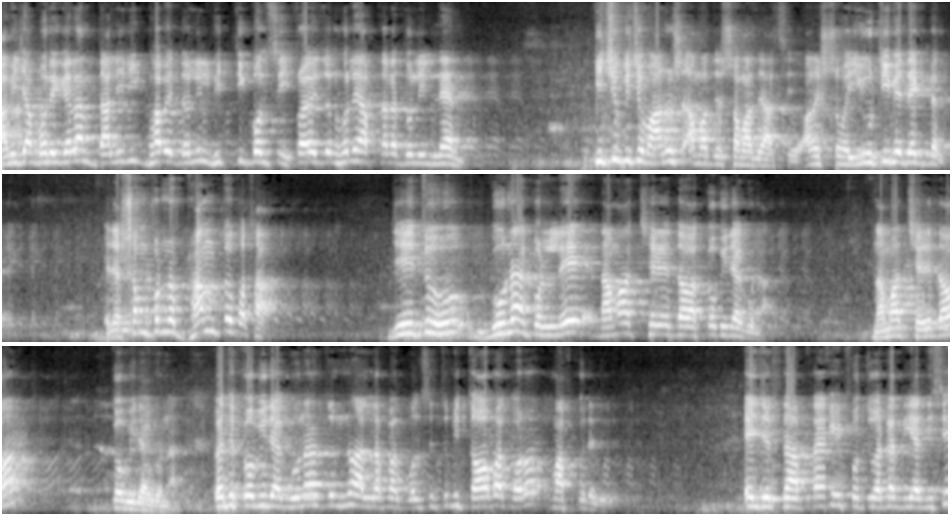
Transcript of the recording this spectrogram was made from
আমি যা বলে গেলাম দালিলিক ভাবে দলিল ভিত্তিক বলছি, প্রয়োজন হলে আপনারা দলিল নেন। কিছু কিছু মানুষ আমাদের সমাজে আছে। অনেক সময় ইউটিউবে দেখবেন এটা সম্পূর্ণ ভ্রান্ত কথা। যেহেতু গুণা করলে নামাজ ছেড়ে দেওয়া কবিরা গুণা। নামাজ ছেড়ে দেওয়া কবিরা গুণা। কিন্তু কবিরা গুনার জন্য আল্লাহ পাক বলছে, তুমি তওবা করো, মাফ করে দিবে। এই জন্য আপনাকে ফতুয়াটা দিয়া দিছে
